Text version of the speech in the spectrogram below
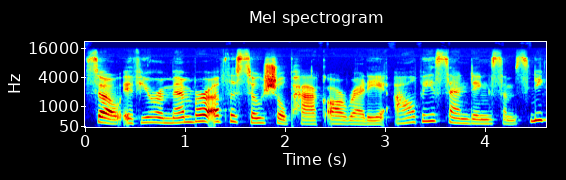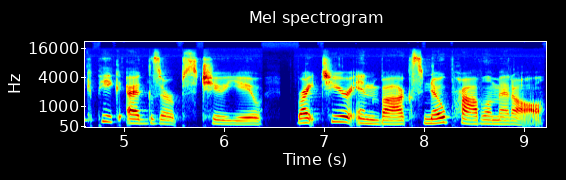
So, if you're a member of the Social Pack already, I'll be sending some sneak peek excerpts to you right to your inbox, no problem at all.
